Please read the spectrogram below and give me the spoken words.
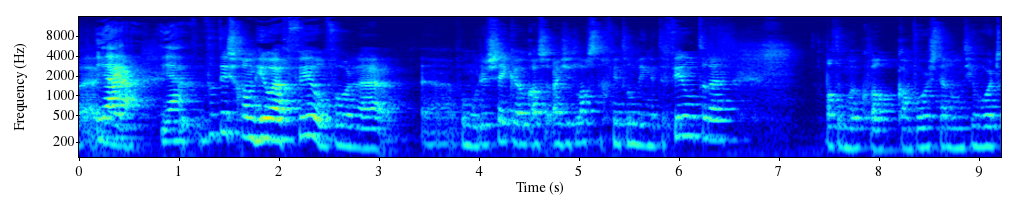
Eh, Ja. nou ja, Ja. dat is gewoon heel erg veel voor, voor moeders. Zeker ook als, als je het lastig vindt om dingen te filteren. Wat ik me ook wel kan voorstellen, want je hoort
